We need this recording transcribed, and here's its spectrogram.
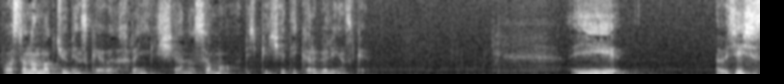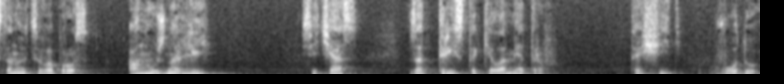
В основном Актюбинское водохранилище, оно само обеспечивает, и Каргалинское. И здесь становится вопрос, а нужно ли сейчас за 300 километров тащить воду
